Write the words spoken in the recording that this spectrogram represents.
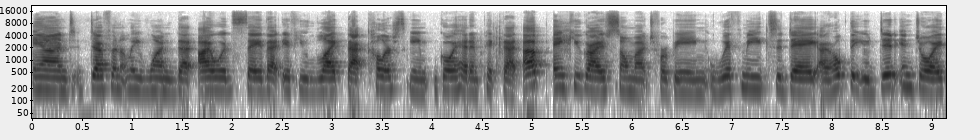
and definitely one that I would say that if you like that color scheme, go ahead and pick that up. Thank you guys so much for being with me today today. I hope that you did enjoy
